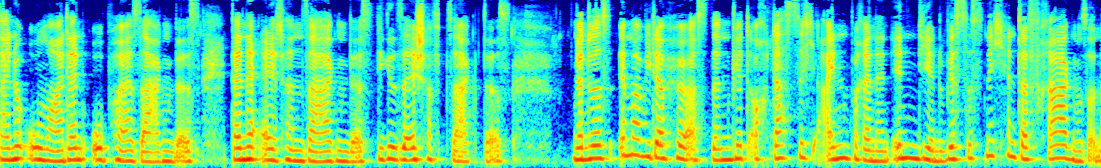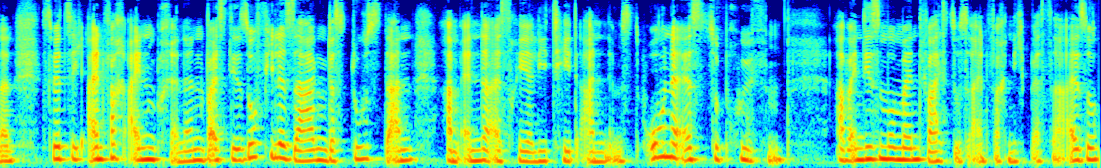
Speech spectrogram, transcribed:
Deine Oma, dein Opa sagen das, deine Eltern sagen das, die Gesellschaft sagt das. Wenn du das immer wieder hörst, dann wird auch das sich einbrennen in dir. Du wirst es nicht hinterfragen, sondern es wird sich einfach einbrennen, weil es dir so viele sagen, dass du es dann am Ende als Realität annimmst, ohne es zu prüfen. Aber in diesem Moment weißt du es einfach nicht besser. Also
